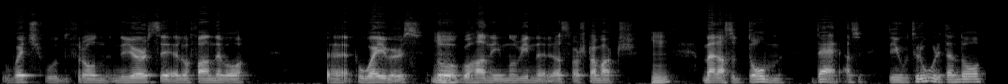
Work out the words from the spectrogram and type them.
Wedgwood från New Jersey eller vad fan det var eh, på waivers. Då Mm. går han in och vinner deras första match. Mm. Men alltså de där, alltså det är otroligt ändå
